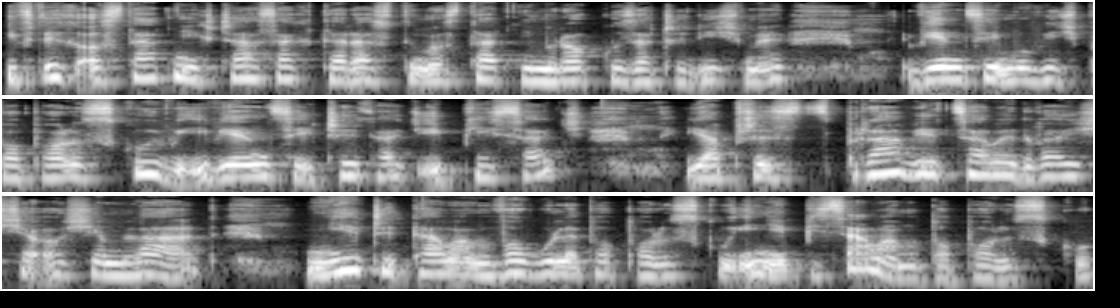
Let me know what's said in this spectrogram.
I w tych ostatnich czasach, teraz w tym ostatnim roku, zaczęliśmy więcej mówić po polsku i więcej czytać i pisać. Ja przez prawie całe 28 lat nie czytałam w ogóle po polsku i nie pisałam po polsku.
